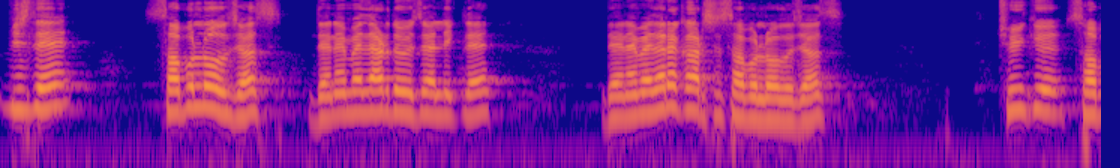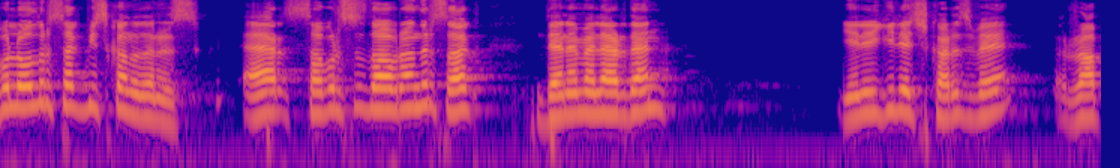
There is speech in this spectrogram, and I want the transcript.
biz de sabırlı olacağız. Denemelerde özellikle denemelere karşı sabırlı olacağız. Çünkü sabırlı olursak biz kazanırız. Eğer sabırsız davranırsak denemelerden yenilgiyle çıkarız ve Rab,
